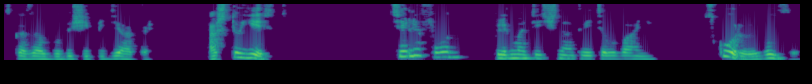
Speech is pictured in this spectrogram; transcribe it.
сказал будущий педиатр. А что есть? Телефон, флегматично ответил Ваня. Скорую вызов.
